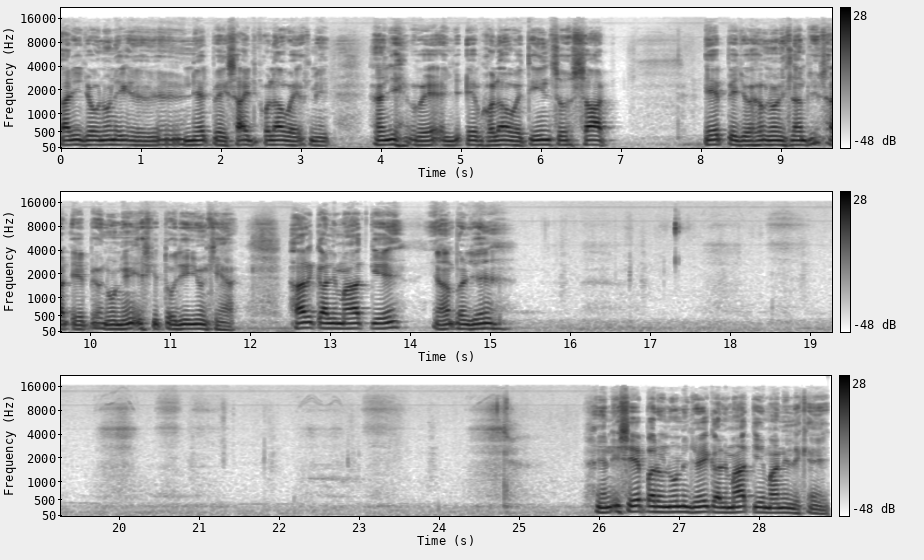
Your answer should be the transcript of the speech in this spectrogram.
ساری جو انہوں نے، نیٹ پہ ایک سائٹ کھولا ہوا ہے، اس میں ہاں جی وہ ایپ کھولا ہوا ہے، تین سو ساٹھ۔ ایپ پہ جو ہے انہوں نے اسلام تین سو ایپ پہ انہوں نے اس کی توجہ یوں کیا ہر کلمات کے یہاں پر جو ہے یعنی اس ایپ پر انہوں نے جو ہے کلمات کے معنی لکھے ہیں۔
